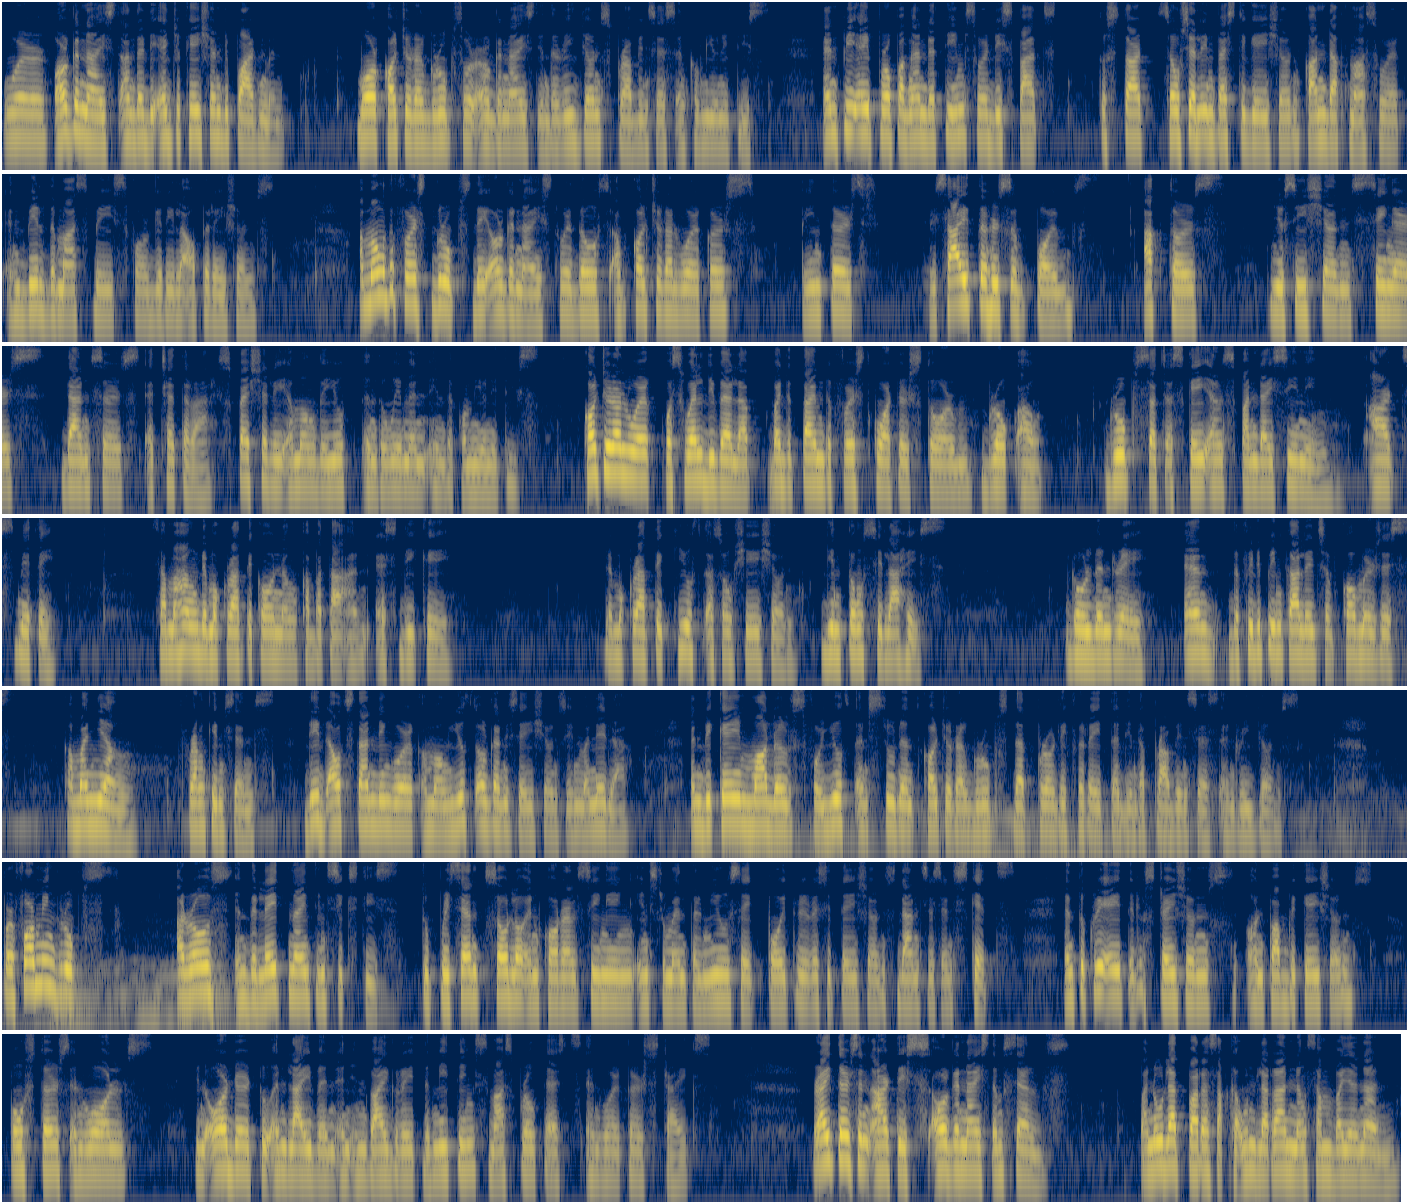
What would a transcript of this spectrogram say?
were organized under the Education Department more cultural groups were organized in the regions, provinces, and communities. NPA propaganda teams were dispatched to start social investigation, conduct mass work, and build the mass base for guerrilla operations. Among the first groups they organized were those of cultural workers, painters, reciters of poems, actors, musicians, singers, dancers, etc., especially among the youth and the women in the communities. Cultural work was well developed by the time the first quarter storm broke out. Groups such as KM's Panday Sining, Art Smithy, Samahang Demokratiko ng Kabataan, SDK, Democratic Youth Association, Gintong Silahis, Golden Ray, and the Philippine College of Commerce's Kamanyang frankincense, did outstanding work among youth organizations in Manila and became models for youth and student cultural groups that proliferated in the provinces and regions. Performing groups arose in the late 1960s to present solo and choral singing, instrumental music, poetry recitations, dances, and skits, and to create illustrations on publications, posters, and walls in order to enliven and invigorate the meetings, mass protests, and workers' strikes. Writers and artists organized themselves. Panulat para sa kaunlaran ng sambayanan.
